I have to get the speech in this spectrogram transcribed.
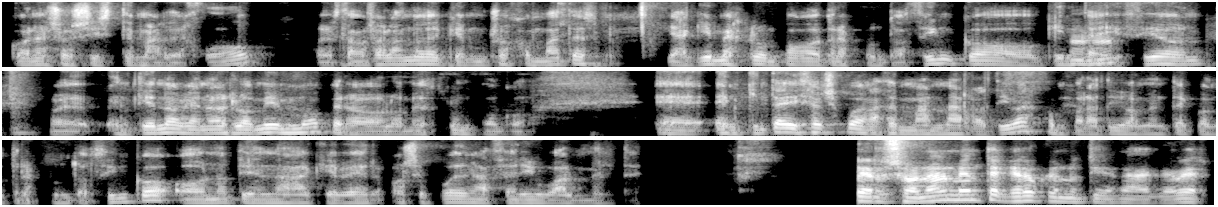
con esos sistemas de juego? Porque estamos hablando de que muchos combates, y aquí mezclo un poco 3.5 o quinta edición, pues entiendo que no es lo mismo, pero lo mezclo un poco. Eh, ¿En quinta edición se pueden hacer más narrativas comparativamente con 3.5 o no tiene nada que ver o se pueden hacer igualmente? Personalmente creo que no tiene nada que ver,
